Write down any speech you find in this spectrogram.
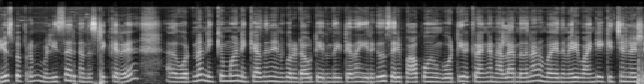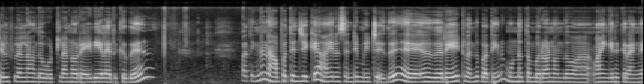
நியூஸ் பேப்பரும் மெலிஸாக இருக்குது அந்த ஸ்டிக்கரு அது ஒட்டினா நிற்குமா நிற்காதுன்னு எனக்கு ஒரு டவுட் இருந்துக்கிட்டே தான் இருக்குது. சரி பார்ப்போம் இவங்க ஒட்டியிருக்கிறாங்க. நல்லா இருந்ததுன்னா நம்ம இந்தமாரி வாங்கி கிச்சனில் ஷெல்ஃப்லலாம் வந்து ஒட்டலான்னு ஒரு ஐடியாவில் இருக்குது. பார்த்திங்கன்னா நாற்பத்தஞ்சுக்கு ஆயிரம் சென்டிமீட்ரு இது இது ரேட் வந்து பார்த்திங்கன்னா முந்நூற்றம்பது ரூபான்னு வந்து வா வாங்கியிருக்கிறாங்க.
